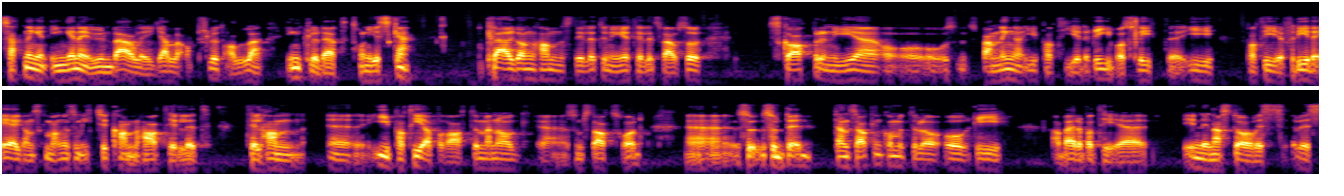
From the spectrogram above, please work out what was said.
setningen 'ingen er uunnværlig' gjelder absolutt alle, inkludert Trond Giske. Hver gang han stiller til nye tillitsverv, så skaper det nye og, og, og spenninger i partiet. Det river og sliter i partiet, fordi det er ganske mange som ikke kan ha tillit til han eh, i partiapparatet, men òg eh, som statsråd. Eh, så, så det, den saken kommer til å, å ri Arbeiderpartiet inn i neste år hvis, hvis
